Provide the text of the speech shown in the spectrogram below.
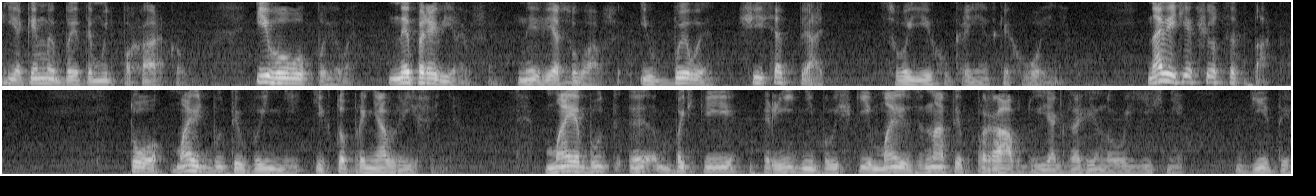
якими битимуть по Харкову. І влупили, не перевіривши, не з'ясувавши, і вбили 65 своїх українських воїнів. Навіть якщо це так, то мають бути винні ті, хто прийняв рішення. Має бути е, батьки, рідні, близькі, мають знати правду, як загинули їхні діти,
